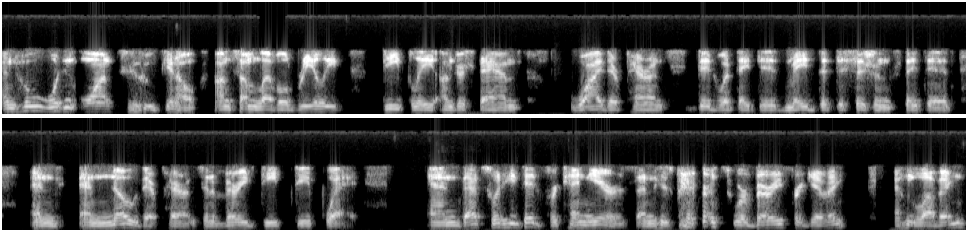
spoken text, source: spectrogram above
And who wouldn't want to, you know, on some level, really deeply understand why their parents did what they did, made the decisions they did, and and know their parents in a very deep, deep way. And that's what he did for 10 years. And his parents were very forgiving and loving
